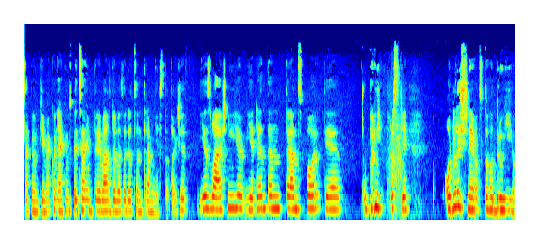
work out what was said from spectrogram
Takovým tím jako nějakým speciálním, který vás doveze do centra města. Takže je zvláštní, že jeden ten transport je úplně prostě odlišný od toho druhého.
